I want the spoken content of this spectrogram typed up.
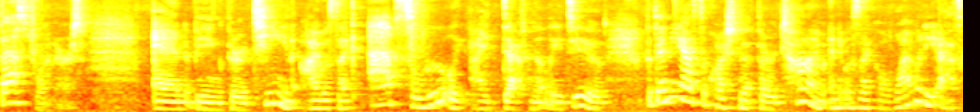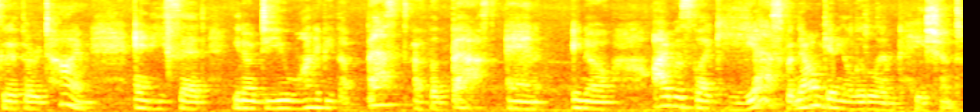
best runners? And being 13, I was like, absolutely, I definitely do. But then he asked the question a third time, and it was like, well, why would he ask it a third time? And he said, you know, do you want to be the best of the best? And, you know, I was like, yes, but now I'm getting a little impatient.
